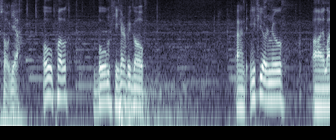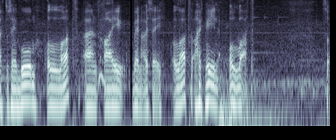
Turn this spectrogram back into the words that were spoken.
So yeah, opal, boom, here we go. And if you're new, I like to say boom a lot, and I, when I say a lot, I mean a lot. So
